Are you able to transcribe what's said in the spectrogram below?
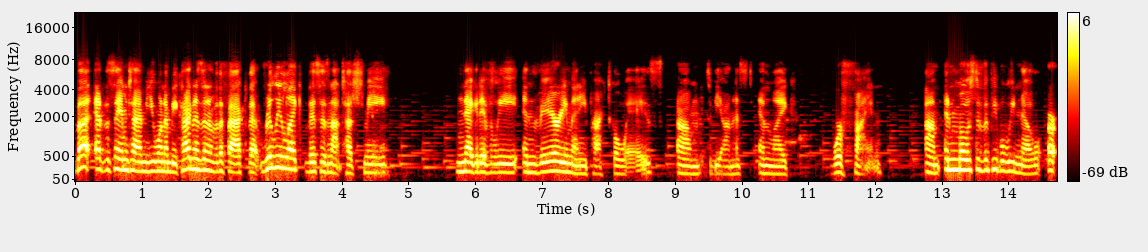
But at the same time, you want to be cognizant of the fact that really, like, this has not touched me negatively in very many practical ways, um, to be honest. And, like, we're fine. Um, and most of the people we know are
